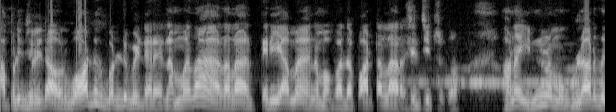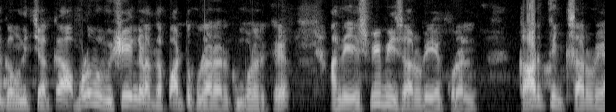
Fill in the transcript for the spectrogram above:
அப்படின்னு சொல்லிட்டு அவர் பாட்டுக்கு பண்ணிட்டு போயிட்டாரு. நம்ம தான் அதெல்லாம் தெரியாமல் நம்ம அந்த பாட்டெல்லாம் ரசிச்சிட்டு ஆனால் இன்னும் நம்ம உள்ளார்ந்து கவனிச்சாக்கா அவ்வளவு விஷயங்கள் அந்த பாட்டுக்குள்ளார இருக்கும் போல இருக்கு. அந்த எஸ்பிபி சாருடைய குரல் கார்த்திக் சாருடைய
